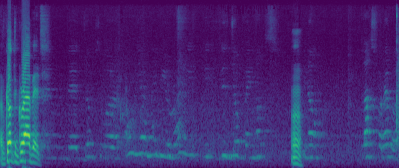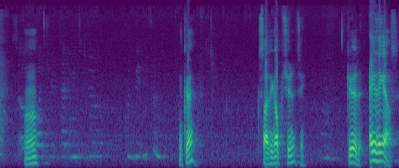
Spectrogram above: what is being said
I've got to grab it. And the jobs were, oh yeah, maybe you're right. This job may not, Mm. you know, last forever. So Mm. what Okay. Exciting opportunity. Good. Anything else?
